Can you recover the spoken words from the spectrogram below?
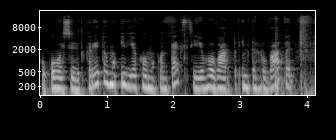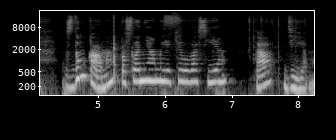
у когось у відкритому, і в якому контексті його варто інтегрувати з думками, посланнями, які у вас є, та діями.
